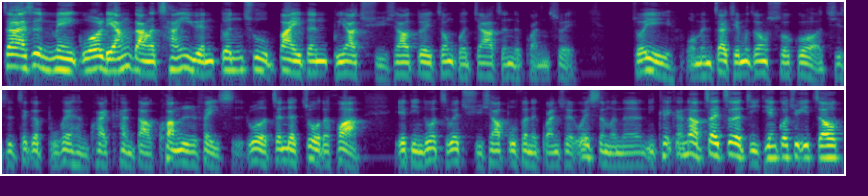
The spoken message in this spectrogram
再来是美国两党的参议员敦促拜登不要取消对中国加征的关税。所以我们在节目中说过，其实这个不会很快看到旷日费时。如果真的做的话，也顶多只会取消部分的关税。为什么呢？你可以看到，在这几天过去一周，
